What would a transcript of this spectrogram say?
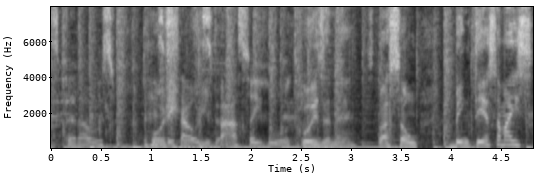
Esperar o, Poxa respeitar o vida. espaço aí do outro. Coisa, né? Situação bem tensa, mas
